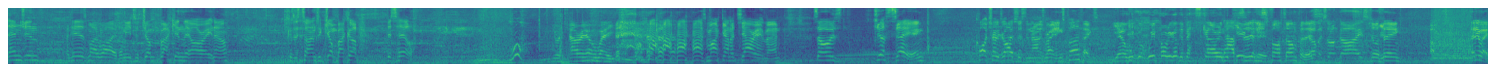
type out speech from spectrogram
engine, and here's my ride. I need to jump back in the R8 now because it's time to jump back up this hill. You're a chariot away. That's my kind of chariot, man. So I was just saying, Quattro drive system now is ratings perfect. yeah, we've got we've probably got the best car in the queue Absolutely this. spot on for this. Helmets on, guys. Sure thing. Anyway,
